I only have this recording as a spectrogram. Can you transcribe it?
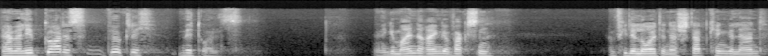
Wir haben erlebt, Gott ist wirklich mit uns. In die Gemeinde reingewachsen, haben viele Leute in der Stadt kennengelernt.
